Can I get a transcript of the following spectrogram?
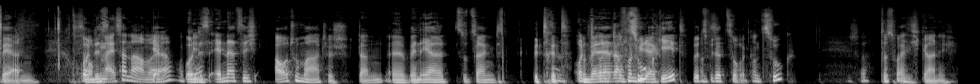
werden. Das ist und auch ein nicer Name, ja. ja? Okay. Und es ändert sich automatisch dann, äh, wenn er sozusagen das betritt. Und, und wenn und, er davon wieder geht, wird es wieder zurück. Und Zug? Das weiß ich gar nicht.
